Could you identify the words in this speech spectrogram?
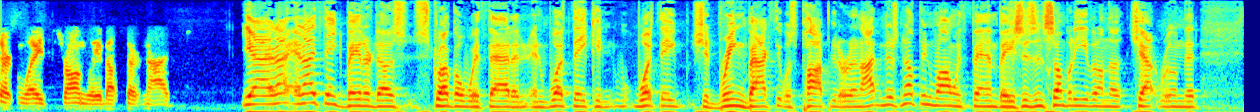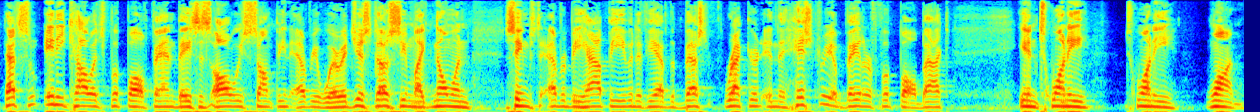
certain ways strongly about certain items. Yeah, and I and I think Baylor does struggle with that and, and what they can what they should bring back that was popular or not. And there's nothing wrong with fan bases. And somebody even on the chat room that that's any college football fan base is always something everywhere. It just does seem like no one seems to ever be happy, even if you have the best record in the history of Baylor football back in 2021.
